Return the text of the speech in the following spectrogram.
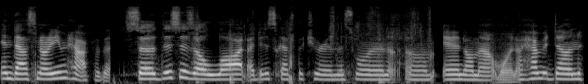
And that's not even half of them. So this is a lot. I did a sketchbook tour in this one, um, and on that one. I haven't done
